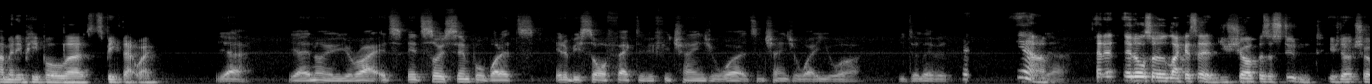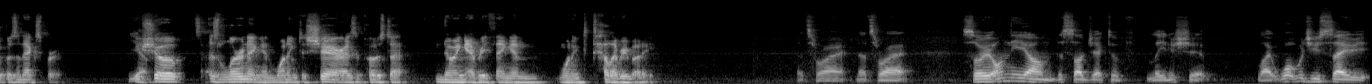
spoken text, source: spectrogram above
how many people uh, speak that way. Yeah, yeah, no, you're right. It's it's so simple, but it's it'll be so effective if you change your words and change the way you are you deliver. Yeah. yeah. And it, it also, like I said, you show up as a student. You don't show up as an expert. Yep. You show up as learning and wanting to share, as opposed to knowing everything and wanting to tell everybody. That's right. That's right. So on the um the subject of leadership, like what would you say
